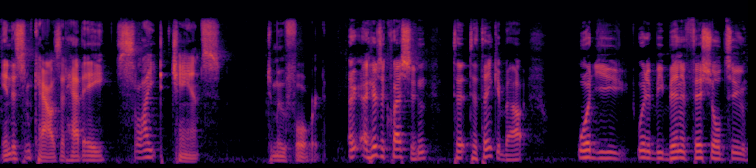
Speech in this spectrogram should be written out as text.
into some cows that have a slight chance to move forward. Uh, uh, here's a question to, to think about: Would you would it be beneficial to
